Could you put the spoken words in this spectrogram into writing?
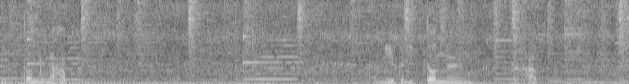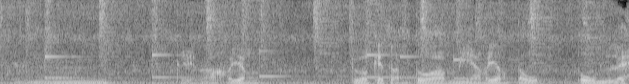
อีกต้นหนึ่งนะครับ อันนี้เป็นอีกต้นหนึ่งนะครับเห็นว่าเขายังตัวเกสรตัวเมียเขายังตูตูมอยู่เลย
